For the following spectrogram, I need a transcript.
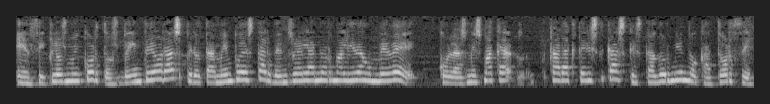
en ciclos muy cortos 20 horas, pero también puede estar dentro de la normalidad un bebé con las mismas características que está durmiendo 14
